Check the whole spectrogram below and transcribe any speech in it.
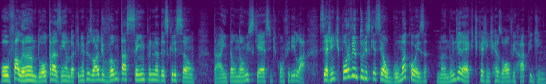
ou falando, ou trazendo aqui no episódio vão estar tá sempre na descrição tá? Então não esquece de conferir lá. Se a gente porventura esquecer alguma coisa, manda um direct que a gente resolve rapidinho.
